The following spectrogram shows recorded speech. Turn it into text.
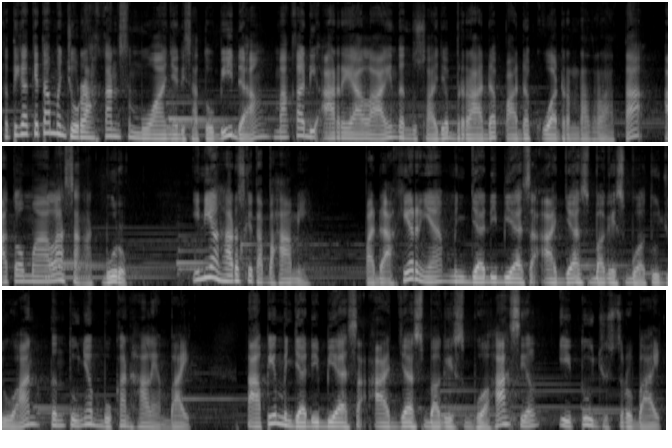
Ketika kita mencurahkan semuanya di satu bidang, maka di area lain tentu saja berada pada kuadran rata-rata atau malah sangat buruk. Ini yang harus kita pahami. Pada akhirnya, menjadi biasa aja sebagai sebuah tujuan tentunya bukan hal yang baik. Tapi menjadi biasa aja sebagai sebuah hasil itu justru baik.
